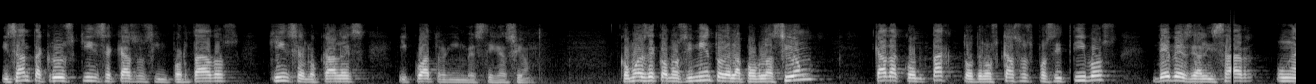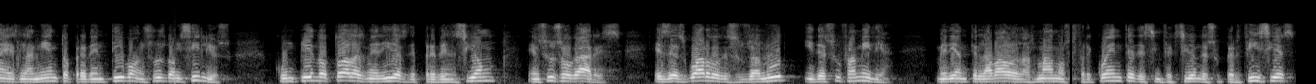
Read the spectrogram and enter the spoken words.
Y Santa Cruz, 15 casos importados, 15 locales y cuatro en investigación. Como es de conocimiento de la población, cada contacto de los casos positivos debe realizar un aislamiento preventivo en sus domicilios, cumpliendo todas las medidas de prevención en sus hogares, el resguardo de su salud y de su familia, mediante el lavado de las manos frecuente, desinfección de superficies,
